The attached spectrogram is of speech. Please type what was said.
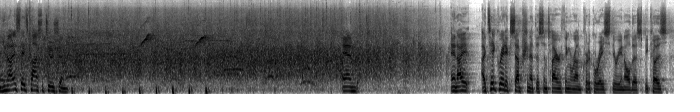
the United States Constitution. And, and I, I take great exception at this entire thing around critical race theory and all this because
